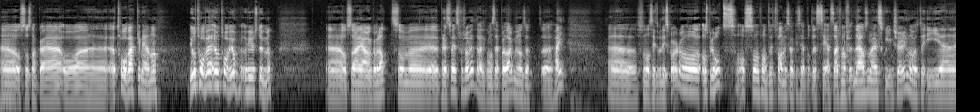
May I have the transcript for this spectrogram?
Uh, og så snakka jeg og uh, Tove er ikke med ennå. Jo, Tove, jo, Tove, jo. Hun er stumme. Uh, og så er jeg og en kamerat som uh, Pressface, for så vidt. Jeg vet ikke om han ser på i dag, men uansett, eh, hei. Som nå sitter på Discord og, og spiller hots. Og så fant vi ut faen, vi skal ikke se på Hotel Cæsar. For nå, det er jo sånn der screensharing nå, vet du, i, eh,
